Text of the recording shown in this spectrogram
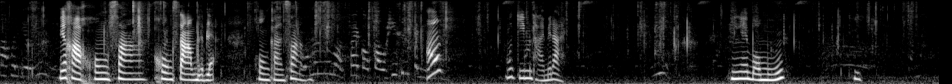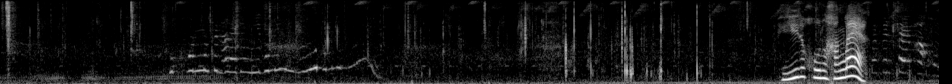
มาคนเดียวนี่เนี่ยค่ะโครงสร้างโครงสร้างแบบแหละโครงการสร้างมันมีหลอดไฟเก่าๆที่ขึ้นเป็นเอ้าเมื่อกี้มันถ่ายไม่ได้นี่ไงบ่อหมู ทุกคนมันเป็นอะไรตรงนี้ก็ไม่รู้ทำไมไม่รู้ เฮ้ยทุกคนครั้งแรก มันเป็นแปลงผักของ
